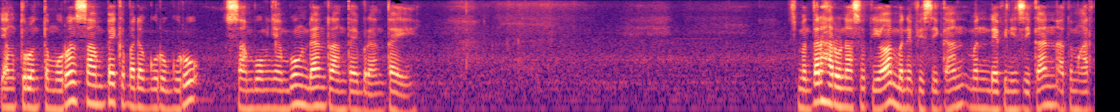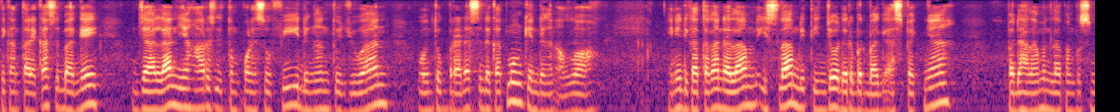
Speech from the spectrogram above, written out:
yang turun-temurun sampai kepada guru-guru, sambung-nyambung dan rantai Sementara Harun Nasution mendefinisikan, mendefinisikan atau mengartikan tarekat sebagai jalan yang harus ditempuh oleh sufi dengan tujuan untuk berada sedekat mungkin dengan Allah. Ini dikatakan dalam Islam ditinjau dari berbagai aspeknya pada halaman 89.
